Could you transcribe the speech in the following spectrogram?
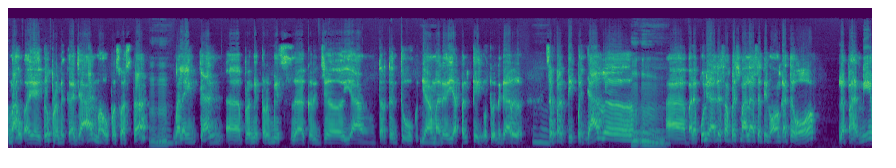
mahu iaitu premis kerajaan maupun swasta Mhm. melainkan uh, premis-premis uh, kerja yang tertentu yang mana yang penting untuk negara seperti penjara Mhm. uh, pada polis ada sampai semalam saya tengok orang kata oh lepas ni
